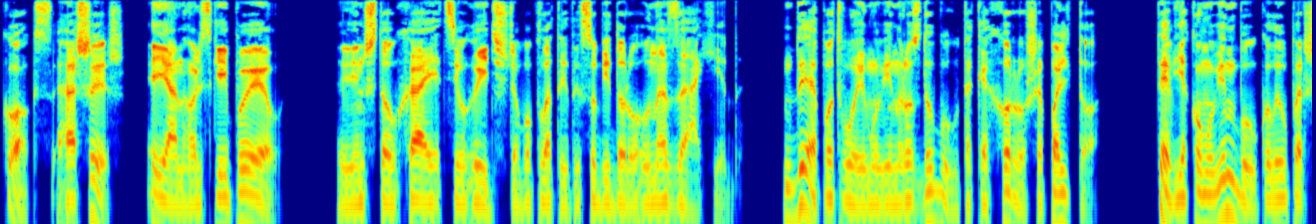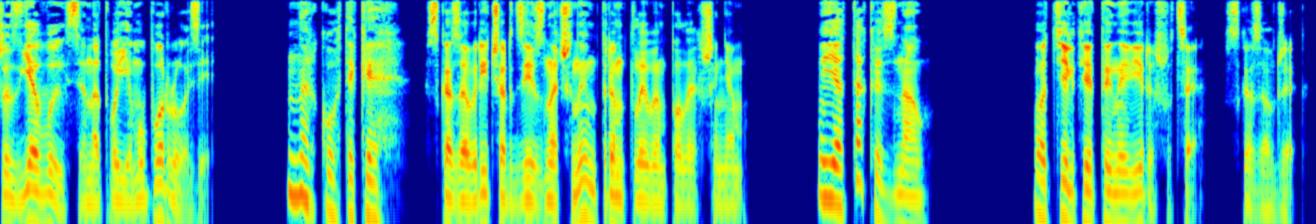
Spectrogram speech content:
кокс, гашиш, янгольський пил. Він штовхає цю гить, щоб оплатити собі дорогу на захід. Де, по твоєму, він роздобув таке хороше пальто? Те, в якому він був, коли вперше з'явився на твоєму порозі. Наркотики, сказав Річард зі значним тремтливим полегшенням. Я так і знав. От тільки ти не віриш у це, сказав Джек.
